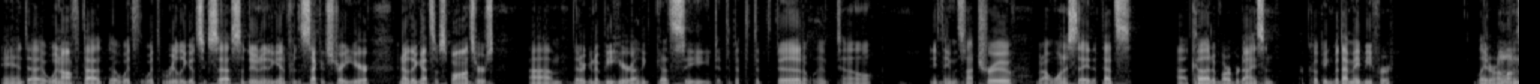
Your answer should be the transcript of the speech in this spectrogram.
and uh, it went off without, uh, with with really good success. So doing it again for the second straight year. I know they got some sponsors um, that are going to be here. I think, let's see, da, da, da, I don't want to tell anything that's not true, but I want to say that that's uh, Cud and Barbara Dyson are cooking, but that may be for later on Alumni this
